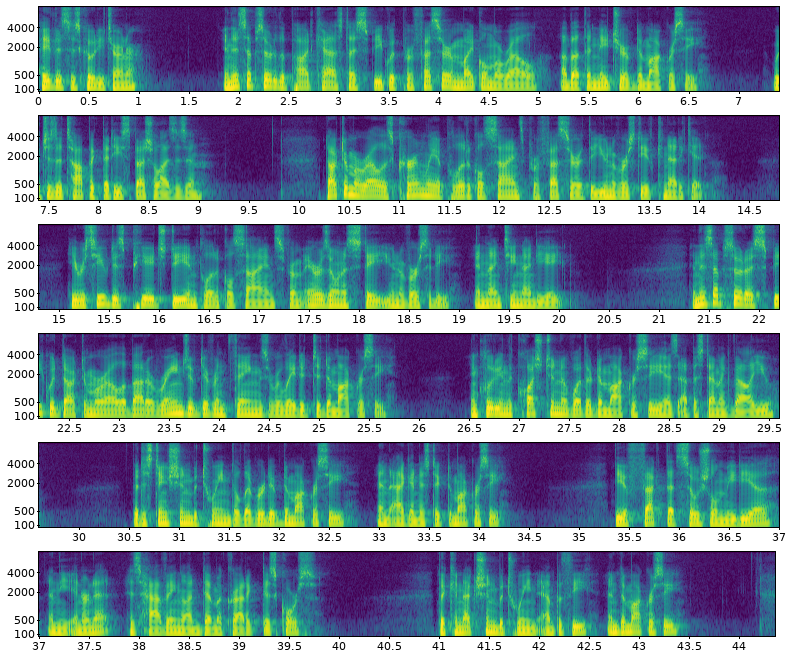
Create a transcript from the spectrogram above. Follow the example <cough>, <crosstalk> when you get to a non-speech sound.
Hey, this is Cody Turner. In this episode of the podcast, I speak with Professor Michael Morrell about the nature of democracy, which is a topic that he specializes in. Dr. Morrell is currently a political science professor at the University of Connecticut. He received his PhD in political science from Arizona State University in 1998. In this episode, I speak with Dr. Morrell about a range of different things related to democracy, including the question of whether democracy has epistemic value, the distinction between deliberative democracy and agonistic democracy, the effect that social media and the internet is having on democratic discourse. The connection between empathy and democracy,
